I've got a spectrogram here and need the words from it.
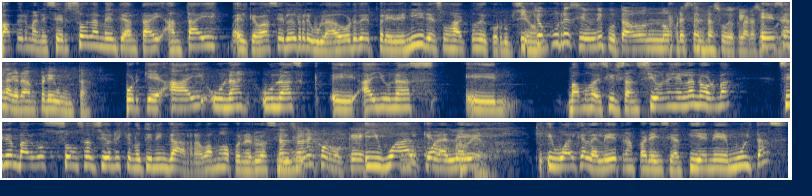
va a permanecer solamente ANTAI. ANTAI es el que va a ser el regulador de prevenir esos actos de ¿Y corrupción. qué ocurre si un diputado no presenta su declaración? Esa es la gran pregunta, porque hay unas, unas, eh, hay unas, eh, vamos a decir, sanciones en la norma. Sin embargo, son sanciones que no tienen garra, vamos a ponerlo así. ¿Sanciones como qué? Igual ¿Como que la cuál? Ley, ver. Igual que la ley de transparencia tiene multas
